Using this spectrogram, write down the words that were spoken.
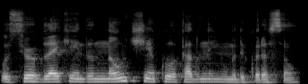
o Sr. Black ainda não tinha colocado nenhuma decoração.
